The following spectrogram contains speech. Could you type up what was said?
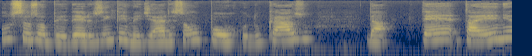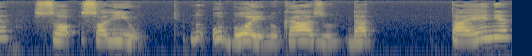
Os seus hospedeiros intermediários são o porco, no caso da Taenia solium, o boi, no caso da Taenia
